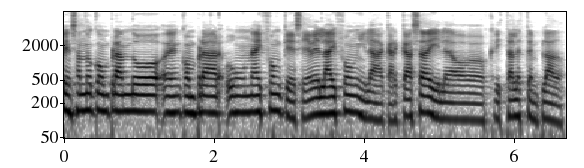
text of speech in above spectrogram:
pensando comprando en comprar un iPhone, que se lleve el iPhone y la carcasa y los cristales templados.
